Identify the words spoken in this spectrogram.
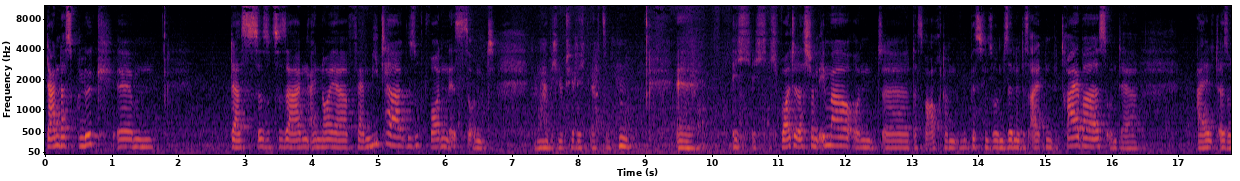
dann das Glück, ähm, dass sozusagen ein neuer Vermieter gesucht worden ist und dann habe ich natürlich gedacht, so, hm, äh, ich, ich, ich wollte das schon immer und äh, das war auch dann ein bisschen so im Sinne des alten Betreibers und der, Alt, also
